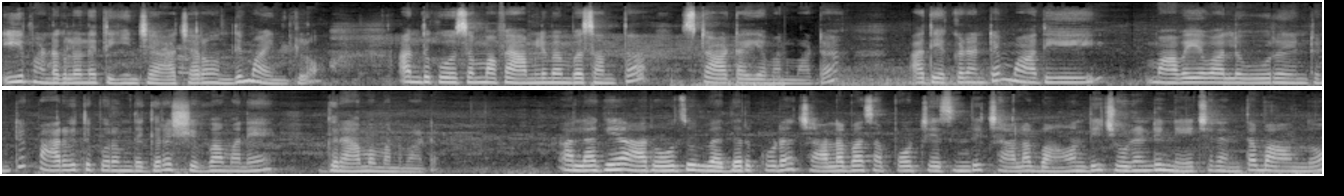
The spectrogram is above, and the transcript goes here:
ఈ పండుగలోనే తీయించే ఆచారం ఉంది మా ఇంట్లో. అందుకోసం మా ఫ్యామిలీ మెంబర్స్ అంతా స్టార్ట్ అయ్యామన్నమాట. అది ఎక్కడంటే మాది మావయ్య వాళ్ళ ఊరు ఏంటంటే పార్వతీపురం దగ్గర శివం అనే గ్రామం అన్నమాట. అలాగే ఆ రోజు వెదర్ కూడా చాలా బాగా సపోర్ట్ చేసింది. చాలా బాగుంది. చూడండి నేచర్ ఎంత బాగుందో.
